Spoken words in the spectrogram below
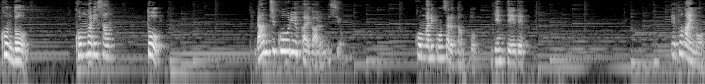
今度、こんまりさんとランチ交流会があるんですよ。こんまりコンサルタント限定で。で、都内の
